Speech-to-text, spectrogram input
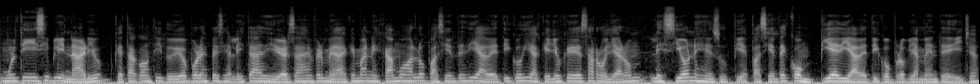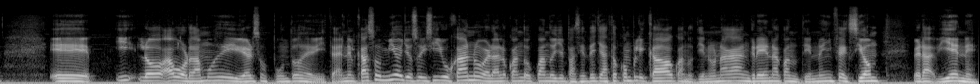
multidisciplinario que está constituido por especialistas de diversas enfermedades que manejamos a los pacientes diabéticos y aquellos que desarrollaron lesiones en sus pies, pacientes con pie diabético propiamente dicha. Eh, y lo abordamos de diversos puntos de vista. En el caso mío, yo soy cirujano, ¿verdad? Cuando, cuando el paciente ya está complicado, cuando tiene una gangrena, cuando tiene una infección, ¿verdad? Viene,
